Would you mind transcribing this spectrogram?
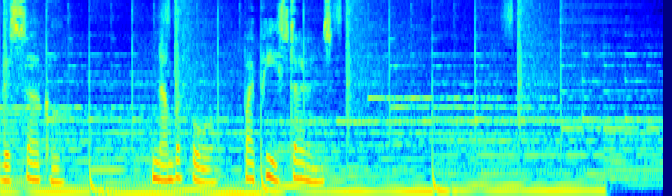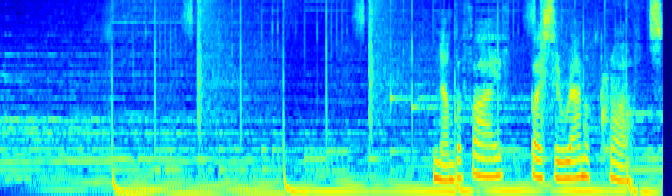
this circle. Number 4, By P Stones. Number 5, by Ceramic Crafts.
